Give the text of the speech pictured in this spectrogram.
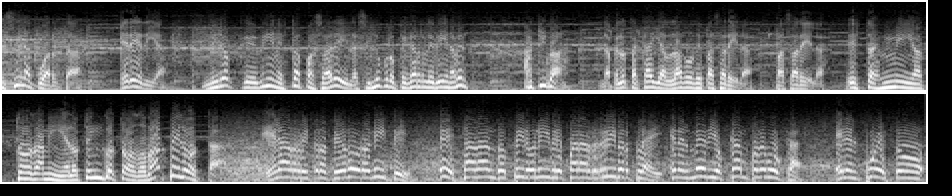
Escena cuarta. Heredia. Mirá que bien está Pasarela. Si logro pegarle bien. A ver, aquí va. La pelota cae al lado de Pasarela. Pasarela. Esta es mía, toda mía. Lo tengo todo. Va pelota. El árbitro Teodoro Nitti está dando tiro libre para River Plate en el medio campo de Boca. En el puesto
